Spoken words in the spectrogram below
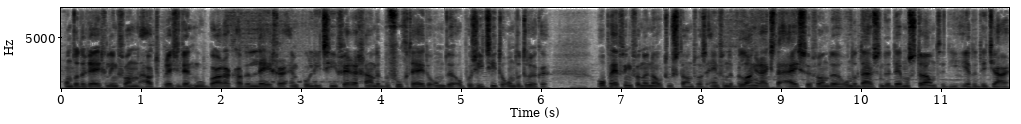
Onder de regeling van oud-president Mubarak hadden leger en politie verregaande bevoegdheden om de oppositie te onderdrukken. Opheffing van de noodtoestand was een van de belangrijkste eisen van de honderdduizenden demonstranten die eerder dit jaar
